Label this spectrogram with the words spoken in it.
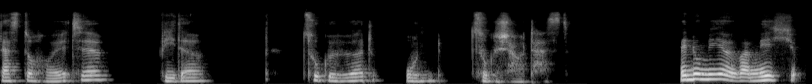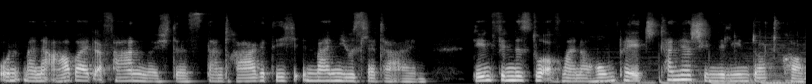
dass du heute wieder zugehört und zugeschaut hast. Wenn du mehr über mich und meine Arbeit erfahren möchtest, dann trage dich in meinen Newsletter ein. Den findest du auf meiner Homepage tanjaschindelin.com.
